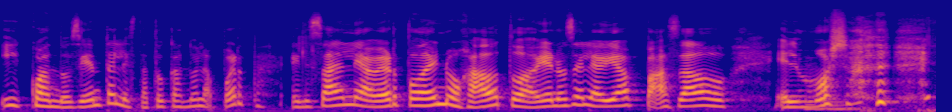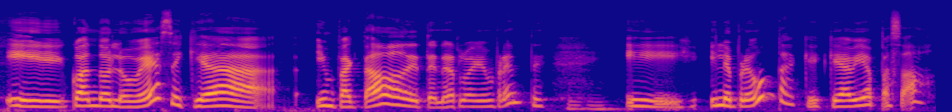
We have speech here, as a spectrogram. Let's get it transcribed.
Y cuando siente, le está tocando la puerta. Él sale a ver todo enojado, todavía no se le había pasado el mocha. y cuando lo ve, se queda impactado de tenerlo ahí enfrente. y, y, le pregunta qué había pasado.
